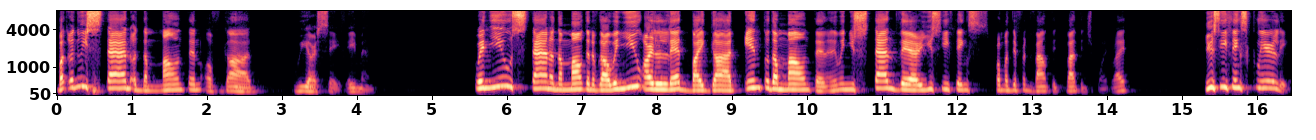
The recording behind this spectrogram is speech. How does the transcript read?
But when we stand on the mountain of God, we are safe. Amen. When you stand on the mountain of God, when you are led by God into the mountain, and when you stand there, you see things from a different vantage, point, right? You see things clearly.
